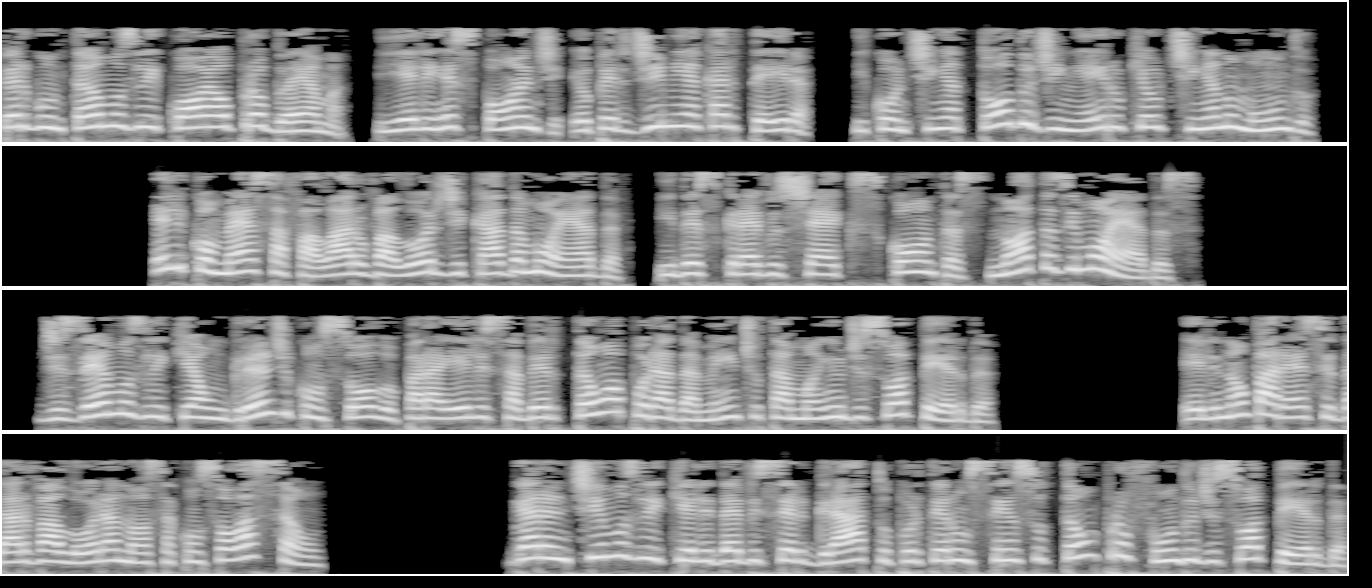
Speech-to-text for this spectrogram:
Perguntamos-lhe qual é o problema, e ele responde: Eu perdi minha carteira, e continha todo o dinheiro que eu tinha no mundo. Ele começa a falar o valor de cada moeda, e descreve os cheques, contas, notas e moedas. Dizemos-lhe que é um grande consolo para ele saber tão apuradamente o tamanho de sua perda. Ele não parece dar valor à nossa consolação. Garantimos-lhe que ele deve ser grato por ter um senso tão profundo de sua perda,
